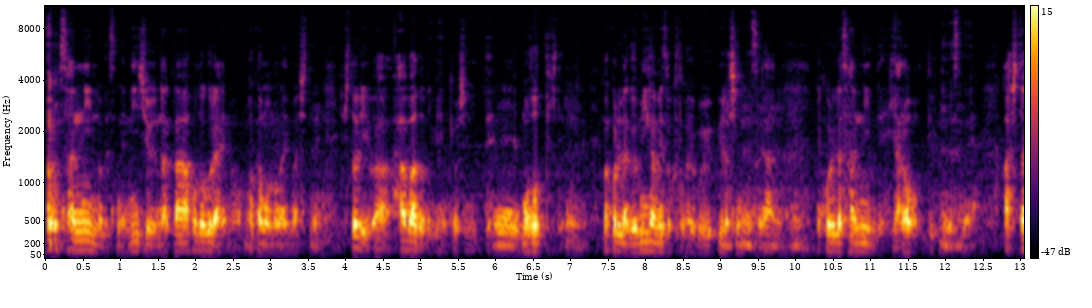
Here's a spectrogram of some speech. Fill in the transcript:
3人のですね20中ほどぐらいの若者がいましてうん。1人はハーバードに勉強しに行って戻ってきてる。うん。まあ、これなんかウミガメ族とかよく言うらしいんですがこれが3人でやろうって言ってですね明日か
